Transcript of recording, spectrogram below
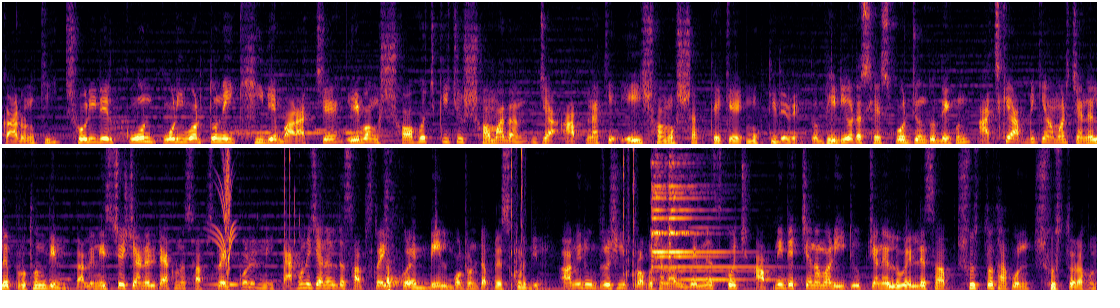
কারণ কি? শরীরের কোন পরিবর্তন এই খিদে বাড়াচ্ছে? এবং সহজ কিছু সমাধান যা আপনাকে এই সমস্যার থেকে মুক্তি দেবে। তো ভিডিওটা শেষ পর্যন্ত দেখুন। আজকে আপনি কি আমার চ্যানেলে প্রথম দিন? তাহলে নিশ্চয়ই চ্যানেলটা এখনও সাবস্ক্রাইব করেননি। এখনই চ্যানেলটা সাবস্ক্রাইব করে বেল বটনটা প্রেস করে দিন। আমি রুদ্রসী প্রফেশনাল ওয়েলনেস কোচ আপনি দেখছেন আমার ইউটিউব চ্যানেল ওয়েলনেস আপ সুস্থ থাকুন, সুস্থ রাখুন।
